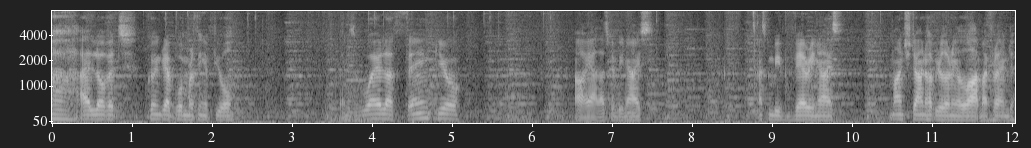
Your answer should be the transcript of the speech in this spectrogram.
Ah, I love it. Go and grab one more thing of fuel. Venezuela, thank you. Oh yeah, that's gonna be nice. That's gonna be very nice. Manstein, I hope you're learning a lot, my friend.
